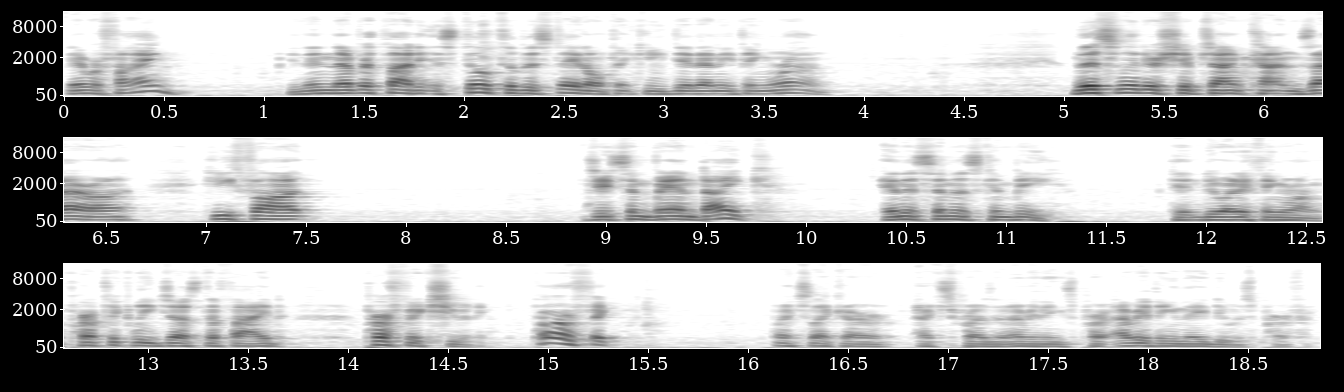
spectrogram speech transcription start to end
They were fine. You didn't never thought. he Still to this day, don't think he did anything wrong. This leadership, John Catanzara, he thought Jason Van Dyke, innocent as can be, didn't do anything wrong. Perfectly justified, perfect shooting. Perfect. Much like our ex president, everything's per- everything they do is perfect.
